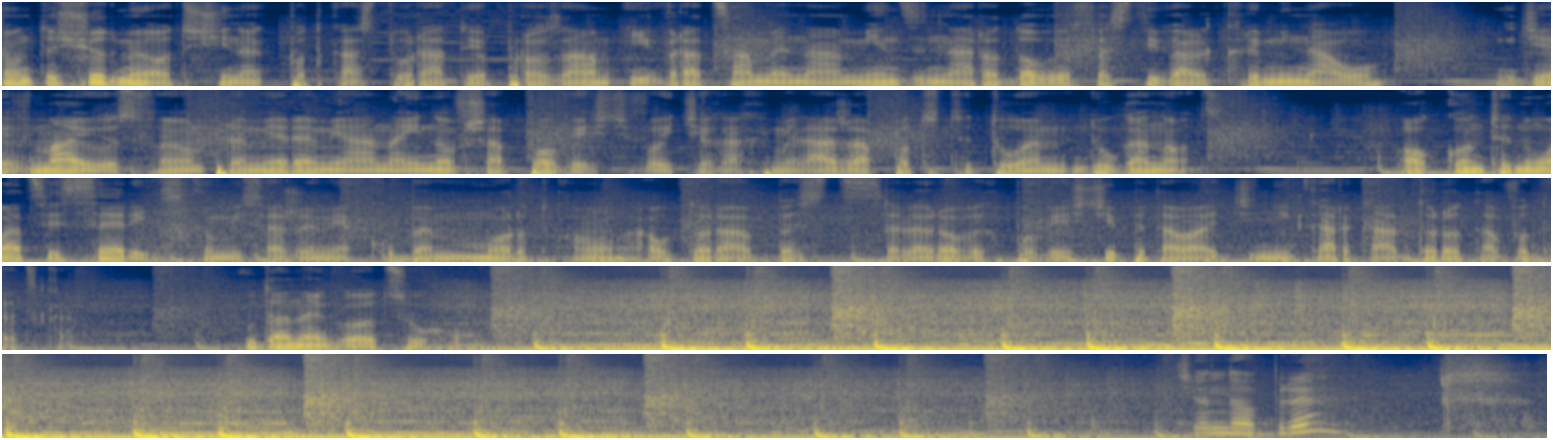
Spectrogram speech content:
67. odcinek podcastu Radio Proza i wracamy na Międzynarodowy Festiwal Kryminału, gdzie w maju swoją premierę miała najnowsza powieść Wojciecha Chmielarza pod tytułem Długa Noc. O kontynuację serii z komisarzem Jakubem Mortką, autora bestsellerowych powieści, pytała dziennikarka Dorota Wodecka. Udanego odsłuchu. Dzień dobry.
